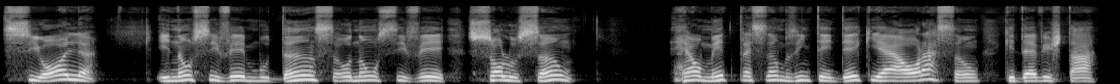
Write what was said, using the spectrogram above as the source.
se olha e não se vê mudança ou não se vê solução, realmente precisamos entender que é a oração que deve estar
